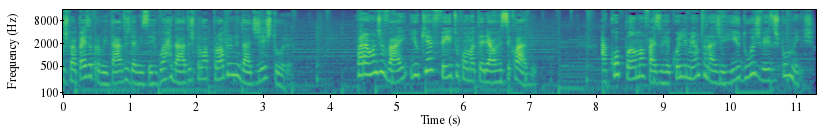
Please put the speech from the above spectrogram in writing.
Os papéis aproveitados devem ser guardados pela própria unidade gestora. Para onde vai e o que é feito com o material reciclado? A Copama faz o recolhimento na Rio duas vezes por mês.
